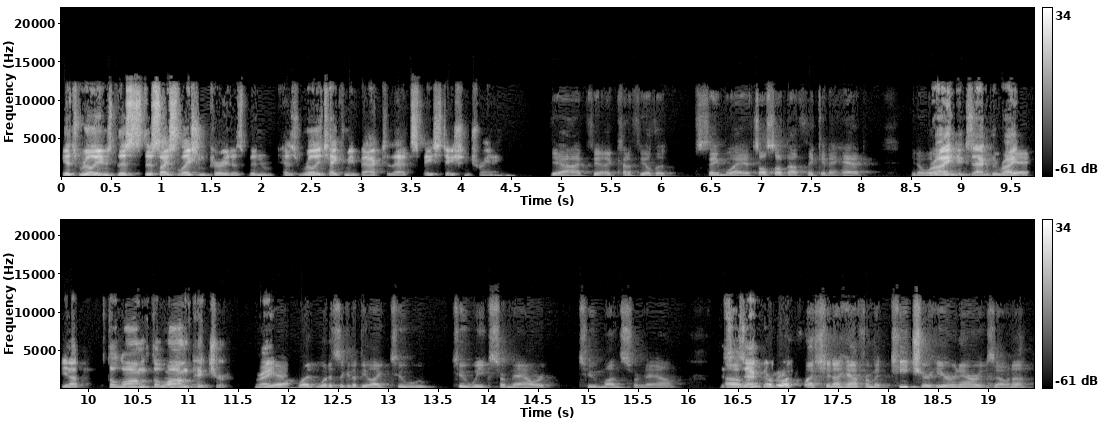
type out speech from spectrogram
it's really this this isolation period has been has really taken me back to that space station training. Yeah, I feel I kind of feel the same way. It's also about thinking ahead. You know, right? Exactly right. Yep. The long the long picture. Right. Yeah. What what is it going to be like two two weeks from now or two months from now? That's uh, exactly let me go right. to a question I have from a teacher here in Arizona.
